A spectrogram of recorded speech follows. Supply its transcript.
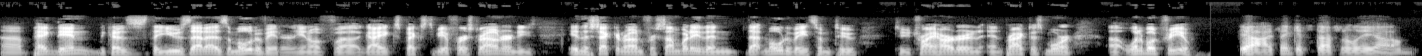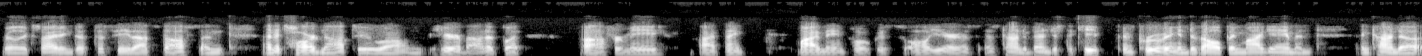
uh, pegged in because they use that as a motivator. You know, if a guy expects to be a first rounder and he's in the second round for somebody, then that motivates them to to try harder and, and practice more. Uh, what about for you? Yeah, I think it's definitely um, really exciting to, to see that stuff, and and it's hard not to um, hear about it. But uh, for me, I think my main focus all year has, has kind of been just to keep improving and developing my game, and and kind of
